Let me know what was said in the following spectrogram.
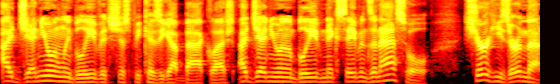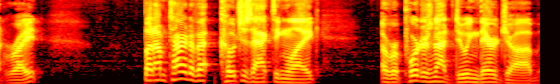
I genuinely believe it's just because he got backlash. I genuinely believe Nick Saban's an asshole. Sure, he's earned that right. But I'm tired of coaches acting like a reporter's not doing their job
